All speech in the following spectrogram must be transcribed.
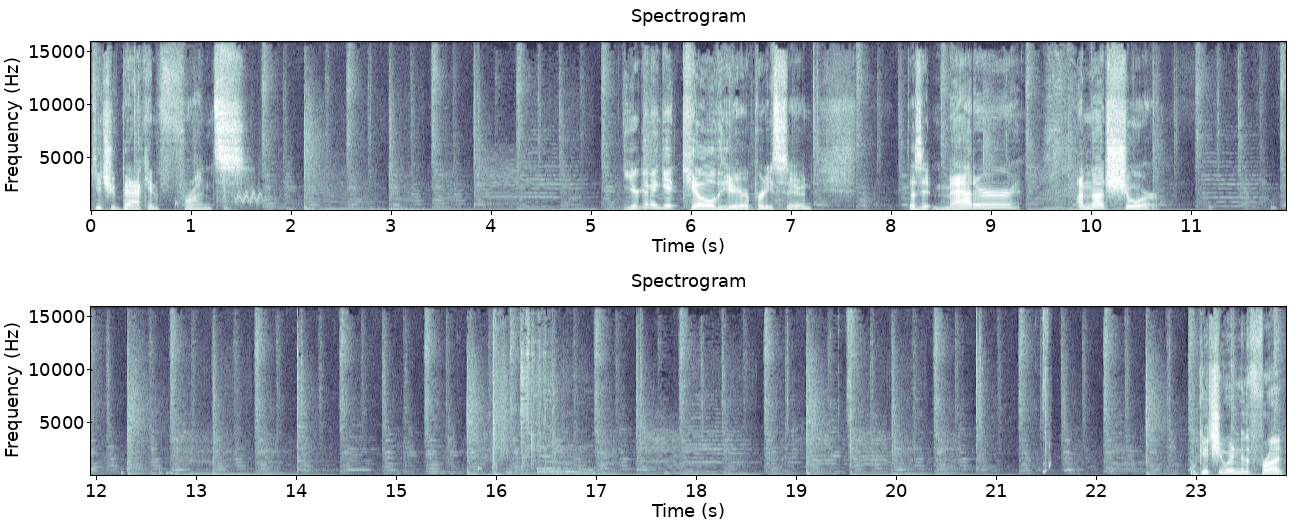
Get you back in front. You're going to get killed here pretty soon. Does it matter? I'm not sure. We'll get you into the front.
